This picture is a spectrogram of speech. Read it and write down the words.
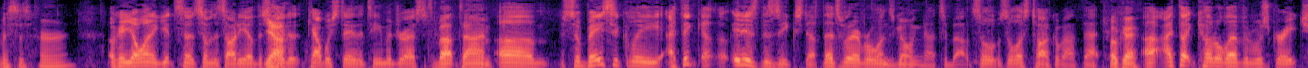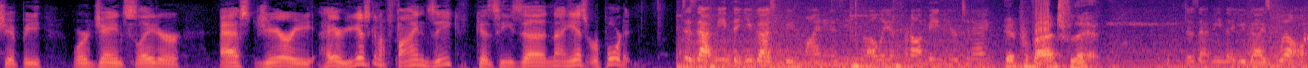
Mrs. Hearn. Okay, y'all want to get some, some of this audio? The Yeah. state of, Cowboy State of the Team address. it's about time. Um, so basically, I think uh, it is the Zeke stuff. That's what everyone's going nuts about. So, so let's talk about that. Okay. Uh, I thought Cut Eleven was great, Shippy. Where Jane Slater asked Jerry, "Hey, are you guys going to find Zeke because he's uh, not, he hasn't reported." Does that mean that you guys will be fining Ezekiel Elliott for not being here today? It provides for that. Does that mean that you guys will?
